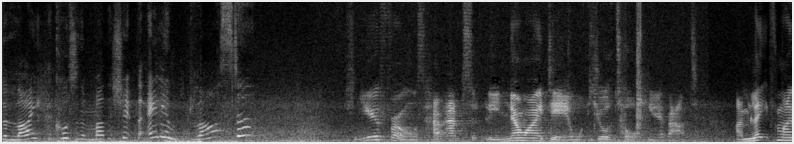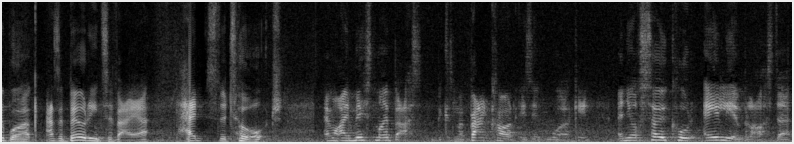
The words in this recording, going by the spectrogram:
The light, the call to the mothership, the alien blaster. You fools have absolutely no idea what you're talking about. I'm late for my work as a building surveyor, hence the torch, and I missed my bus because my bank card isn't working, and your so-called alien blaster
